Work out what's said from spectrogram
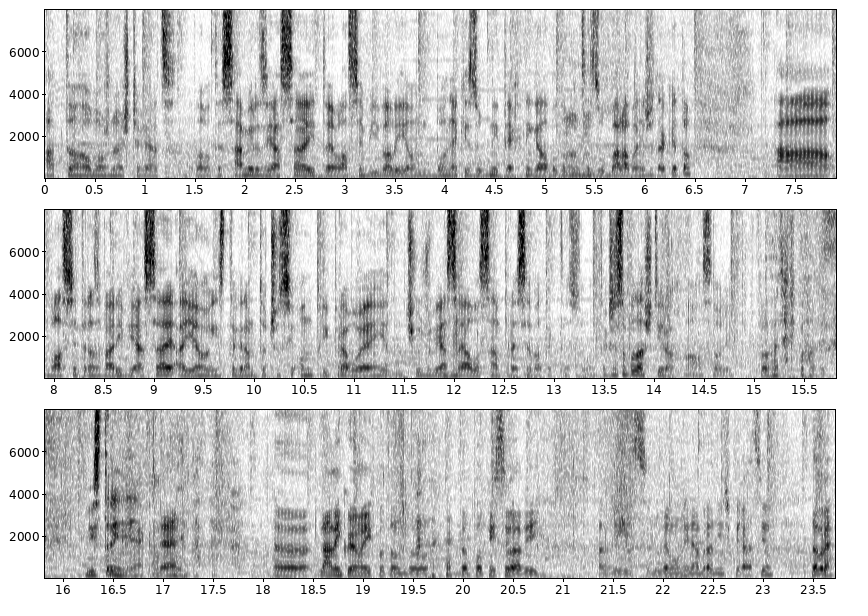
A toho možno ešte viac, lebo to je Samir z Jasaj, to je vlastne bývalý, on bol nejaký zubný technik alebo dokonca mm-hmm. zubar alebo niečo takéto. A vlastne teraz varí v Jasaj a jeho Instagram, to čo si on pripravuje, či už v Jasaj mm-hmm. alebo sám pre seba, tak to sú. Takže som povedal štyroch, no sorry. Pohode, pohode. Vystrihni nejakom. Ne, uh, nalinkujeme ich potom do, do popisu, aby aby si ľudia mohli nabrať inšpiráciu. Dobre,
